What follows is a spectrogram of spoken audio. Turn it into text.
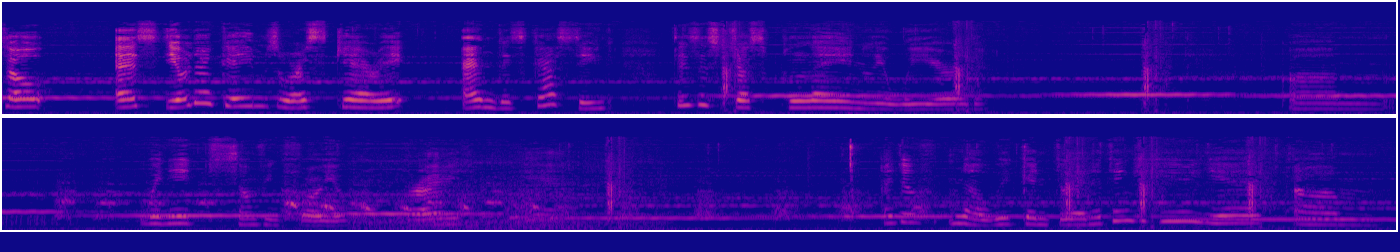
So as the other games were scary and disgusting, this is just plainly weird. Um, we need something for you, right? Yeah. I don't know, we can't do anything here yet. Um,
